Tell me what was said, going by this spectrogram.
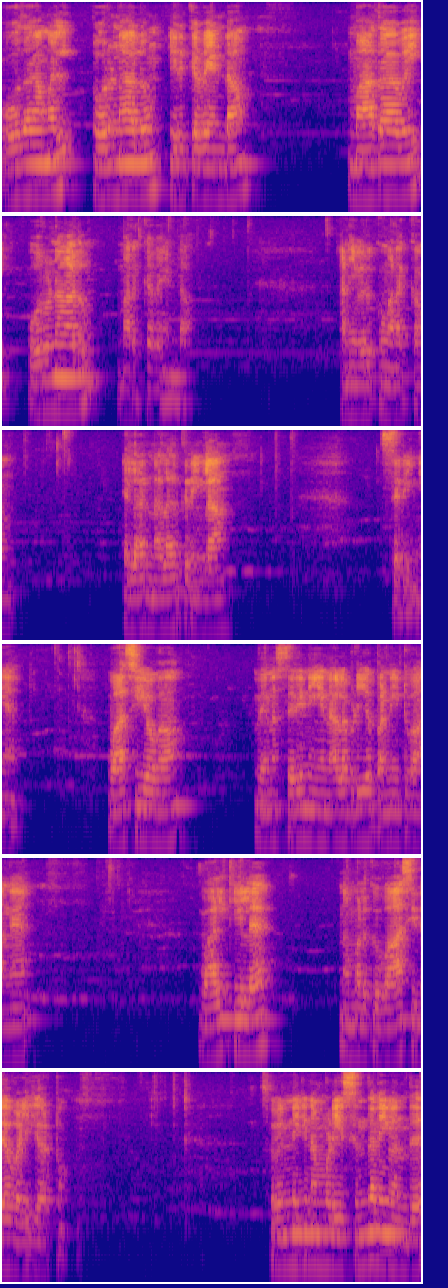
ஓதாமல் ஒரு நாளும் இருக்க வேண்டாம். மாதாவை ஒரு நாளும் மறக்க வேண்டாம். அனைவருக்கும் வணக்கம். எல்லாரும் நல்லா இருக்கிறீங்களா? சரிங்க. வாசி யோகா. தினசரி நீங்கள் நல்லபடியாக பண்ணிட்டு வாங்க. வாழ்க்கையில் நம்மளுக்கு வாசி தான் வழிகாட்டும். ஸோ இன்றைக்கி நம்முடைய சிந்தனை வந்து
